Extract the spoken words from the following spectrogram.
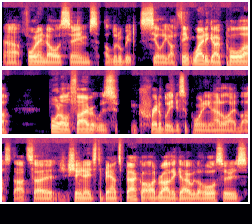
uh, $14 seems a little bit silly, I think. Way to go, Paula. $4 favourite was incredibly disappointing in Adelaide last start, so she needs to bounce back. I'd rather go with a horse who's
